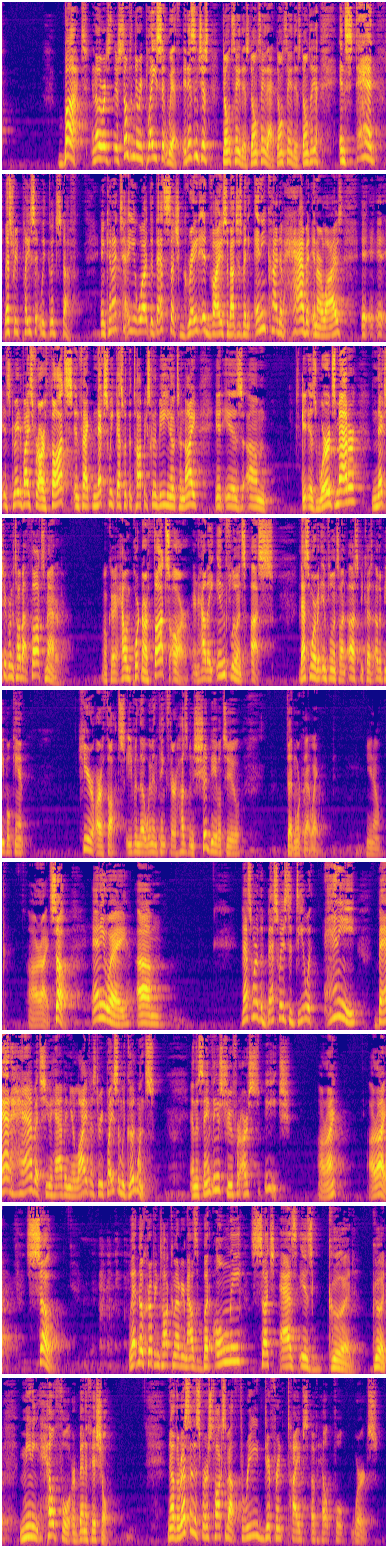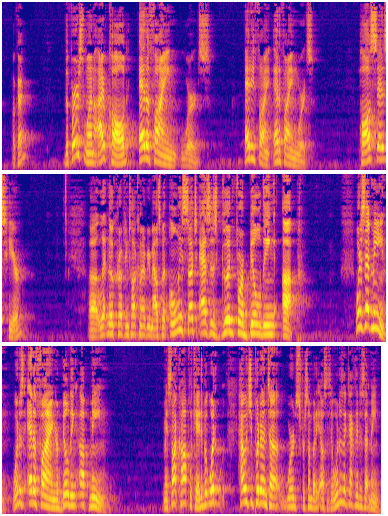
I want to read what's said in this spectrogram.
But, in other words, there's something to replace it with. It isn't just, don't say this, don't say that, don't say this, don't say that. Instead, let's replace it with good stuff. And can I tell you what? That that's such great advice about just about any kind of habit in our lives. It's great advice for our thoughts. In fact, next week, that's what the topic's going to be. You know, tonight, it is, um, it is words matter. Next week, we're going to talk about thoughts matter. Okay? How important our thoughts are and how they influence us. That's more of an influence on us because other people can't hear our thoughts. Even though women think their husbands should be able to, doesn't work that way. You know? Alright. So, anyway, um, that's one of the best ways to deal with any bad habits you have in your life is to replace them with good ones. And the same thing is true for our speech. Alright? Alright. So, let no corrupting talk come out of your mouths, but only such as is good. Good. Meaning helpful or beneficial. Now the rest of this verse talks about three different types of helpful words. Okay? The first one I've called edifying words. Edifying, edifying words. Paul says here, uh, let no corrupting talk come out of your mouths, but only such as is good for building up. What does that mean? What does edifying or building up mean? I mean, it's not complicated, but what, how would you put it into words for somebody else and say, what exactly does that mean?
